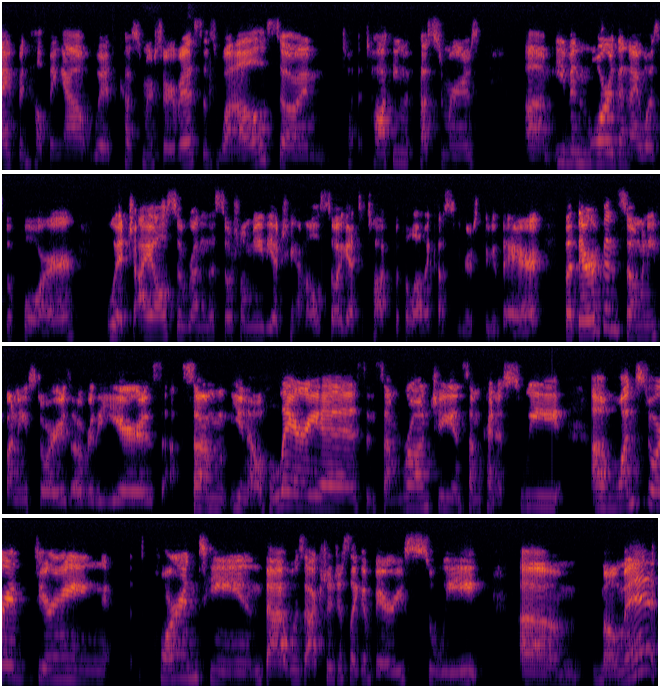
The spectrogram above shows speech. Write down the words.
I've been helping out with customer service as well. So I'm t- talking with customers um, even more than I was before. Which I also run the social media channels, so I get to talk with a lot of customers through there. But there have been so many funny stories over the years. Some, you know, hilarious, and some raunchy, and some kind of sweet. Um, one story during quarantine that was actually just like a very sweet um, moment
